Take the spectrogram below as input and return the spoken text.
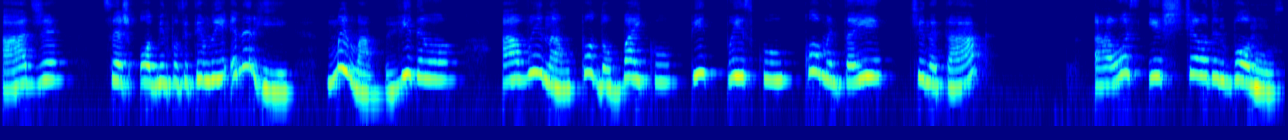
Адже це ж обмін позитивної енергії. Ми вам відео, а ви нам вподобайку, підписку, коментарі, чи не так? А ось іще один бонус.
